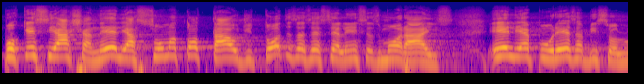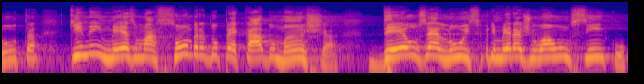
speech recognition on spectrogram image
porque se acha nele a soma total de todas as excelências morais. Ele é pureza absoluta, que nem mesmo a sombra do pecado mancha. Deus é luz, 1 João 1,5.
